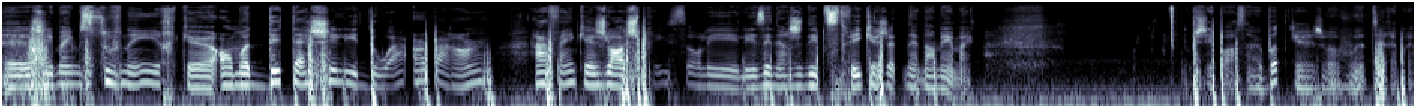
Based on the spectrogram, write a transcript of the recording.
Euh, j'ai même souvenir qu'on m'a détaché les doigts un par un afin que je lâche prise sur les, les énergies des petites filles que je tenais dans mes mains. Puis j'ai passé un bout que je vais vous dire après.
